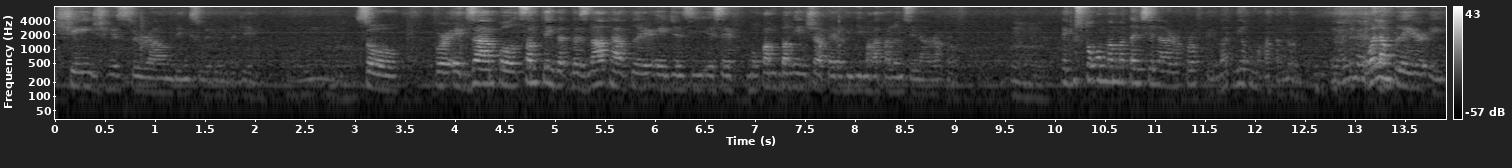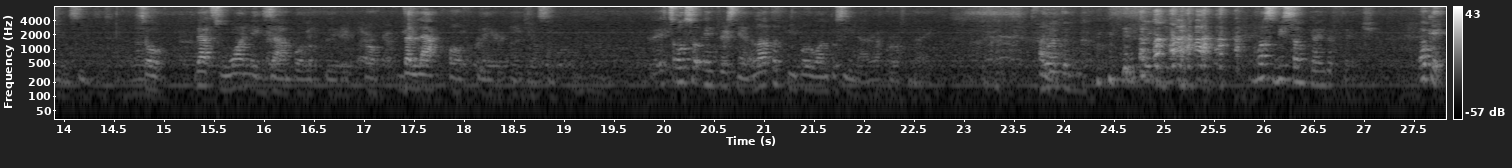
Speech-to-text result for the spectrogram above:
change his surroundings within the game. So, for example, something that does not have player agency is if mukhang bangin siya pero hindi makatalon si Lara Croft. Eh gusto ko mamatay si Lara Croft eh, ba't di ako makatalon? Walang player agency. So, that's one example of, player, of the lack of player agency. It's also interesting, a lot of people want to see Lara Croft die. Must be some kind of fetish. Okay,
